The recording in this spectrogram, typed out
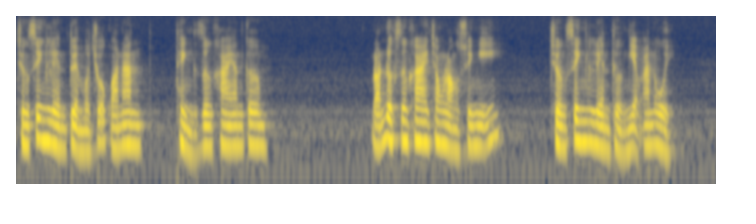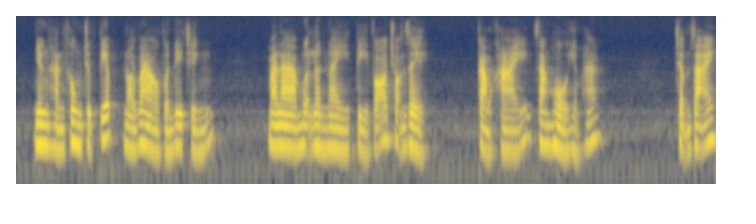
Trường sinh liền tuyển một chỗ quán ăn, Thỉnh Dương Khai ăn cơm. Đoán được Dương Khai trong lòng suy nghĩ, Trường sinh liền thử nghiệm ăn ủi. Nhưng hắn không trực tiếp nói vào vấn đề chính, Mà là mượn lần này tỉ võ chọn rể. Cảm khái, giang hồ hiểm ác Chậm rãi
